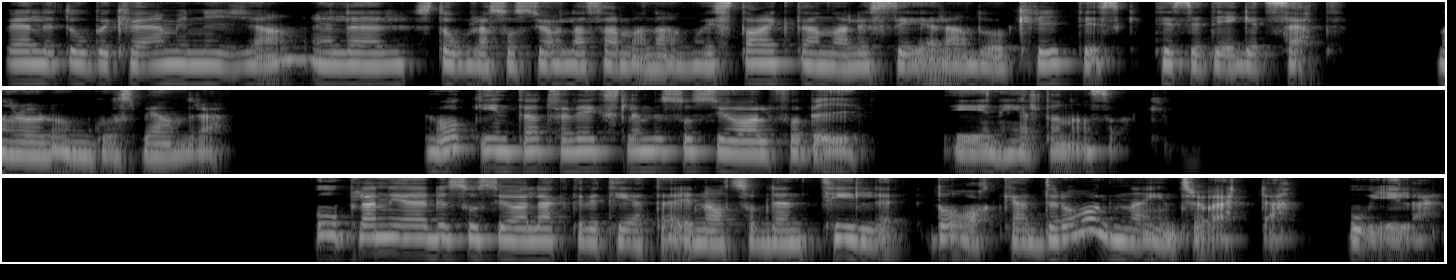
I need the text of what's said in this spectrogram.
Väldigt obekväm i nya eller stora sociala sammanhang och är starkt analyserande och kritisk till sitt eget sätt när hon umgås med andra. Dock inte att förväxla med social fobi, det är en helt annan sak. Oplanerade sociala aktiviteter är något som den tillbakadragna introverta ogillar.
